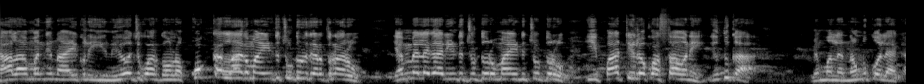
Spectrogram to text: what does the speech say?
చాలామంది నాయకులు ఈ నియోజకవర్గంలో కుక్కల్లాగా మా ఇంటి చుట్టూరు తిరుగుతున్నారు. ఎమ్మెల్యే గారి ఇంటి చుట్టూరు మా ఇంటి చుట్టూరు ఈ పార్టీలోకి వస్తామని. ఎందుక? మిమ్మల్ని నమ్ముకోలేక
